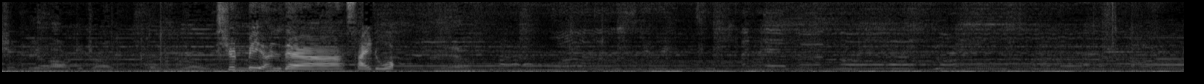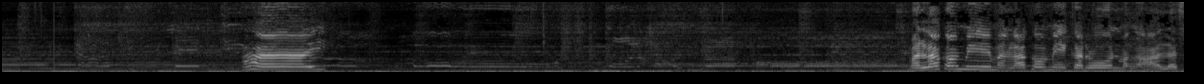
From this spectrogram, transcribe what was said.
Shouldn't be allowed to drive, go on the road. Should be on the sidewalk. Manla kami, manla kami karon mga alas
